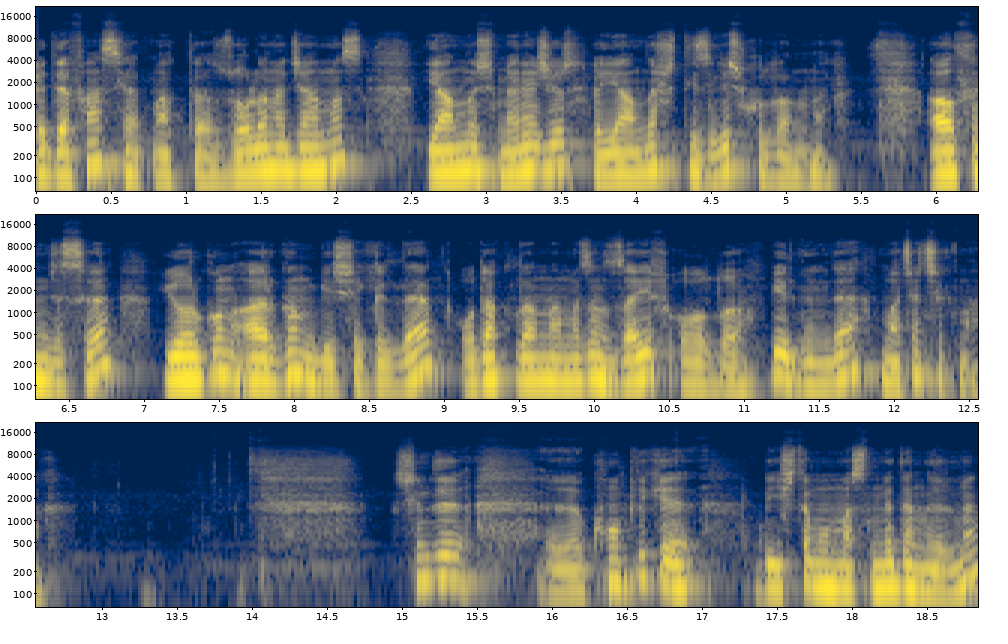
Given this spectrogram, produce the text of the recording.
ve defans yapmakta zorlanacağımız yanlış menajer ve yanlış diziliş kullanmak. Altıncısı yorgun argın bir şekilde odaklanmamızın zayıf olduğu bir günde maça çıkmak. Şimdi e, komplike bir işlem olmasının nedenlerini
